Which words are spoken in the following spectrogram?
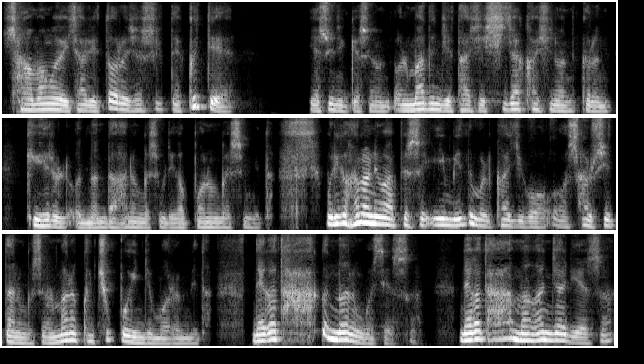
사망의 자리에 떨어졌을 때 그때 예수님께서는 얼마든지 다시 시작하시는 그런 기회를 얻는다 하는 것을 우리가 보는 것입니다. 우리가 하나님 앞에서 이 믿음을 가지고 어, 살수 있다는 것은 얼마나 큰 축복인지 모릅니다. 내가 다 끝나는 곳에서, 내가 다 망한 자리에서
